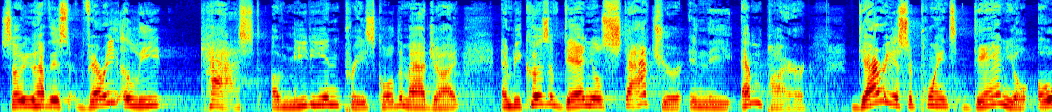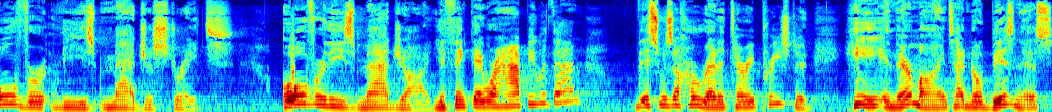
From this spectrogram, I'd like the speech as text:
So you have this very elite caste of Median priests called the Magi, and because of Daniel's stature in the empire, Darius appoints Daniel over these magistrates, over these magi. You think they were happy with that? This was a hereditary priesthood. He, in their minds, had no business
